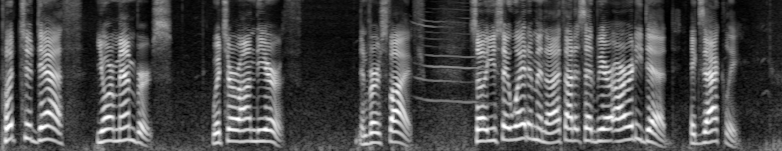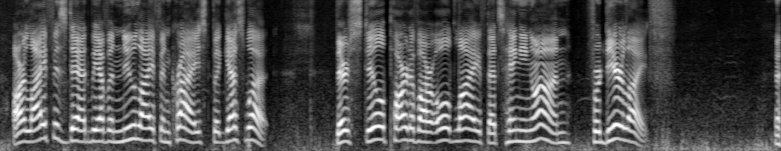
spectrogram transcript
Put to death your members which are on the earth, in verse 5. So you say, Wait a minute, I thought it said we are already dead. Exactly. Our life is dead. We have a new life in Christ, but guess what? There's still part of our old life that's hanging on for dear life.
